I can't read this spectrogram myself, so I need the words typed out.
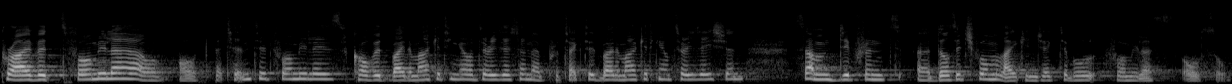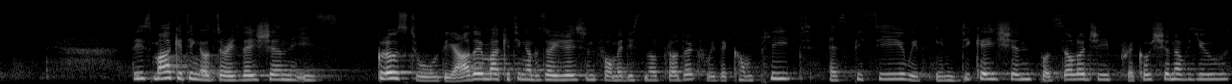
private formula or, or, patented formulas covered by the marketing authorization and protected by the marketing authorization, some different uh, dosage form like injectable formulas also. This marketing authorization is close to the other marketing authorization for medicinal product with a complete SPC with indication, posology, precaution of use,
